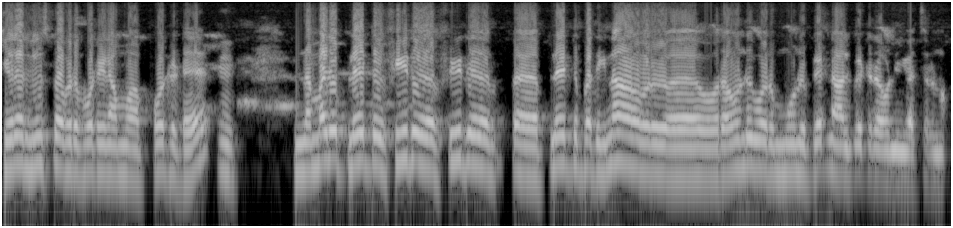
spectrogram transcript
கீழே நியூஸ் பேப்பர் போட்டு நம்ம போட்டுட்டு. இந்த மாதிரி பிளேட் ஃபீடு ஃபீடு பிளேட் பார்த்தீங்கன்னா ஒரு ஒரு ரவுண்டுக்கு ஒரு மூணு பிளேட் நாலு பிளேட் ரவுண்டிங் வச்சிடணும்.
